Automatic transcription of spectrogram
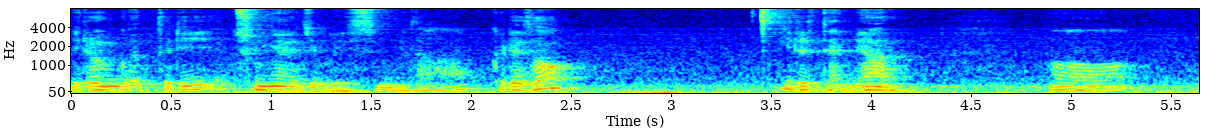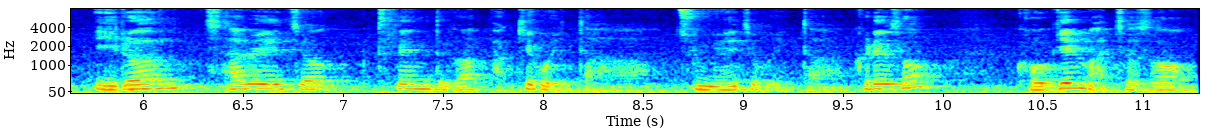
이런 것들이 중요해지고 있습니다. 그래서 이를테면 어, 이런 사회적 트렌드가 바뀌고 있다, 중요해지고 있다. 그래서 거기에 맞춰서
